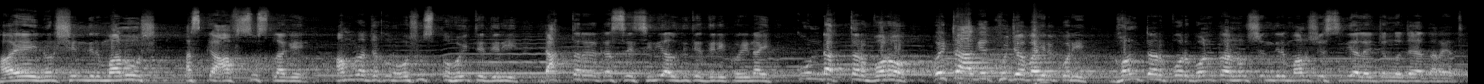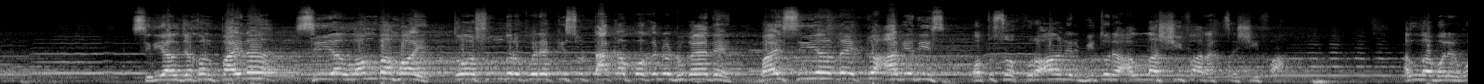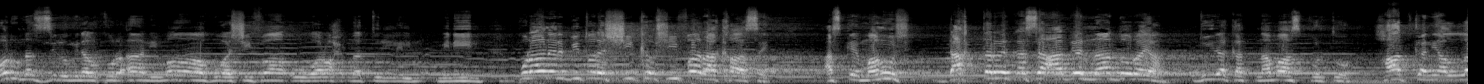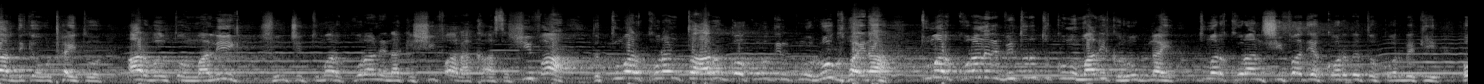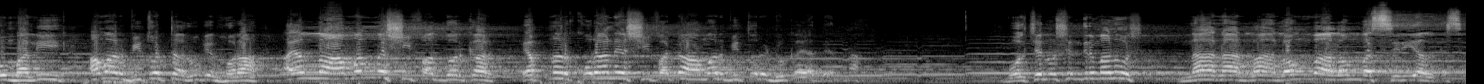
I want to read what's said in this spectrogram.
হয় নরসিংদীর মানুষ, আজকে আফসুস লাগে। আমরা যখন অসুস্থ হইতে দেরি, ডাক্তারের কাছে সিরিয়াল দিতে দেরি করি নাই, কোন ডাক্তার বড়? ওইটা আগে খুঁজে বাহির করি। ঘণ্টার পর ঘণ্টা নরসিংদীর মানুষের সিরিয়ালের জন্য যায় দাঁড়ায় থাকে। সিরিয়াল যখন পাই না, সিরিয়াল লম্বা হয়, তো সুন্দর করে কিছু টাকা পকেটে ঢুকায় দে। ভাই, সিরিয়ালটা একটু আগে দিস, অথচ কোরআনের ভিতরে আল্লাহ শিফা রাখছে, শিফা। আল্লাহ বলেন, ওয়ারুনাজ্জিলু মিনাল কোরআনি মা হুয়া শিফাউ ওয়া রাহমাতুল লিল মুমিনিন। কোরআনের ভিতরে শিফা রাখা আছে। আজকে মানুষ ডাক্তারের কাছে আগে না দৌড়ায়া দুই রাকাত নামাজ পড়তো, হাত কানি আল্লাহর দিকে উঠাইতো, আর বলতো, মালিক, শুনছি তোমার কোরআনে নাকি শিফা রাখা আছে। শিফা, তো তোমার কোরআন তো আরোগ্য কোনোদিন কোনো রোগ হয় না। তোমার কোরআনের ভিতরে তো কোনো মালিক রোগ নাই। তোমার কোরআন শিফা দিয়ে করবে তো করবে কি? ও মালিক, আমার ভিতরটা রোগে ভরা। আয় আল্লাহ, আমার না শিফার দরকার। আপনার কোরআনের শিফাটা আমার ভিতরে ঢুকাইয়া দেন না। বলছেন নরসিংদীর মানুষ, না না না, লম্বা লম্বা সিরিয়াল দিছে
